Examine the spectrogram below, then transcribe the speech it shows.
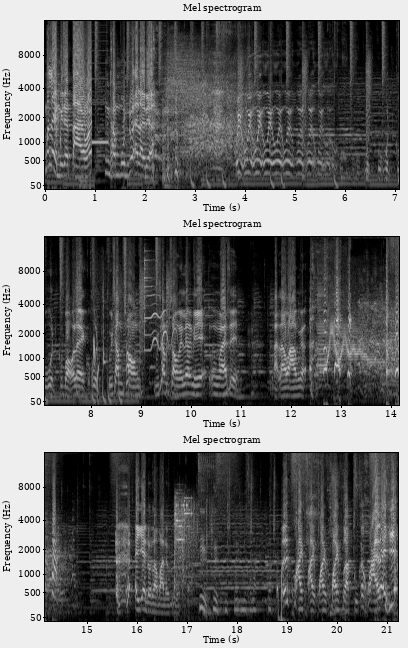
เมื่อไหร่มึงจะตายวะมึงทำบุญด้วยอะไรเนี่ยอุ้ยอุ้ยอุ้ยอุ้ยอุ้ยอุ้ยอุ้ยอุ้ยอุ้ยอุ้ยอุดกูอุดกูอุดกูบอกเลยกูอุดกูช่ำชองกูช่ำชองในเรื่องนี้มึงมาสิ หมัดลาวามึงอะไอ้เหี้ยโดนลาวาโดนกูเอ้ยควายควายควายควายเผือกกูก็ควายแล้วไอ้เหี้ย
